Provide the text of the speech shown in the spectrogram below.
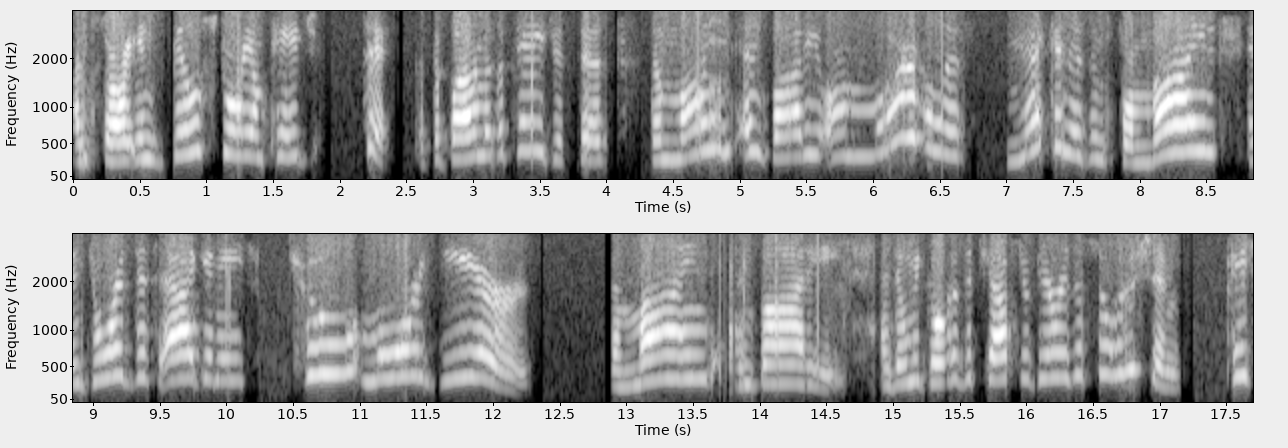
I'm sorry, in Bill's story on page at the bottom of the page, it says, The mind and body are marvelous mechanisms for mind endured this agony two more years the mind and body. And then we go to the chapter, There is a Solution. Page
